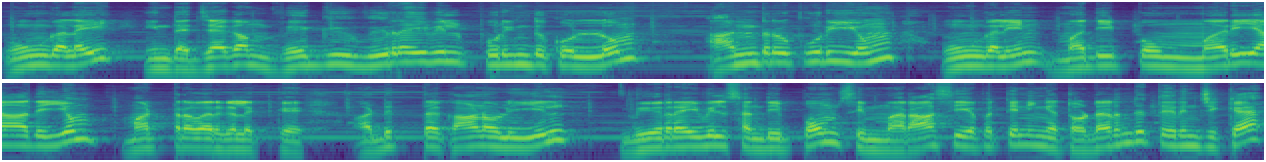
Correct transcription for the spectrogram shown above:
உங்களை இந்த ஜெகம் வெகு விரைவில் புரிந்து கொள்ளும். அன்று புரியும் உங்களின் மதிப்பும் மரியாதையும் மற்றவர்களுக்கு. அடுத்த காணொளியில் விரைவில் சந்திப்போம். சிம்ம ராசியை பற்றி நீங்கள் தொடர்ந்து தெரிஞ்சுக்க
